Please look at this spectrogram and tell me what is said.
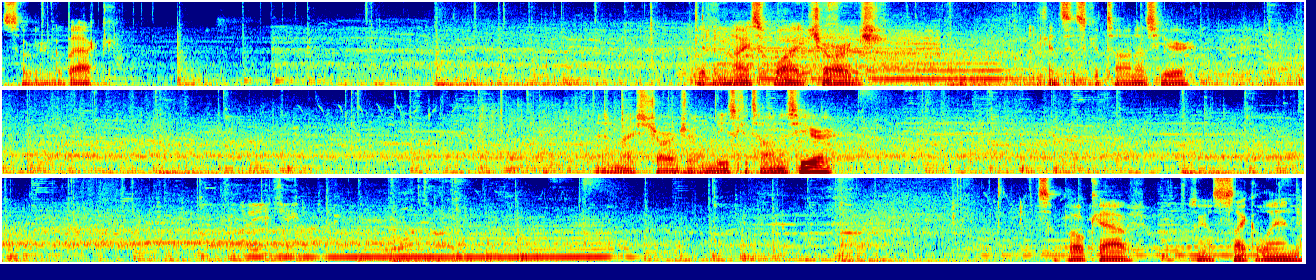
So we're going to go back. Get a nice wide charge against his katanas here. And a nice charge on these katanas here. Was going to cycle in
